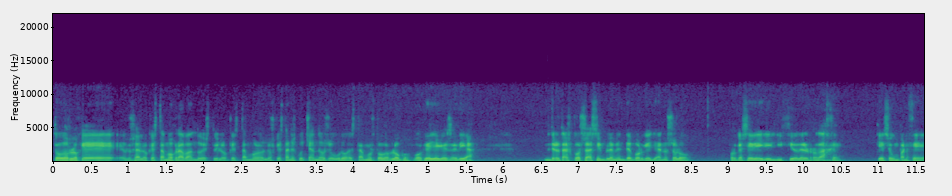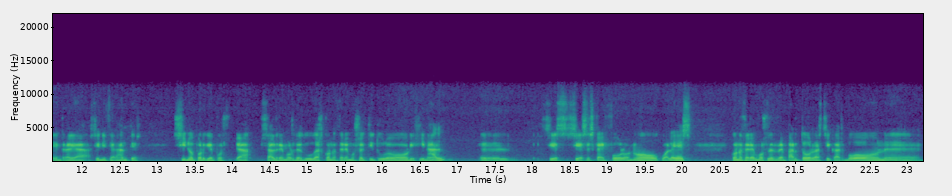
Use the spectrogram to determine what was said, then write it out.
todos los que, o sea, los que estamos grabando esto y los que estamos, los que están escuchando, seguro estamos todos locos porque llegue ese día. Entre otras cosas, simplemente porque ya no solo porque sería el inicio del rodaje, que según parece en realidad se iniciará antes, sino porque pues ya saldremos de dudas, conoceremos el título original, si, es, si es Skyfall o no, cuál es. Conoceremos el reparto, las chicas Bond, eh,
